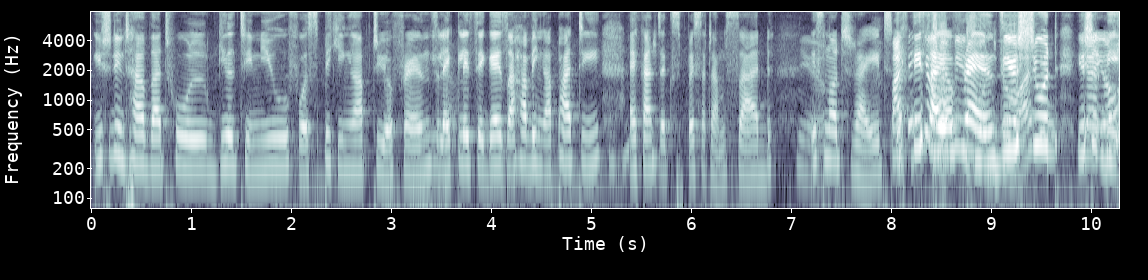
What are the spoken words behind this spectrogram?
you shouldn't have that whole guilt in you for speaking up to your friends. Yeah. Like, let's say guys are having a party, mm-hmm. I can't express that I'm sad. Yeah. It's not right. But if these are your friends, you should you yeah, should be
